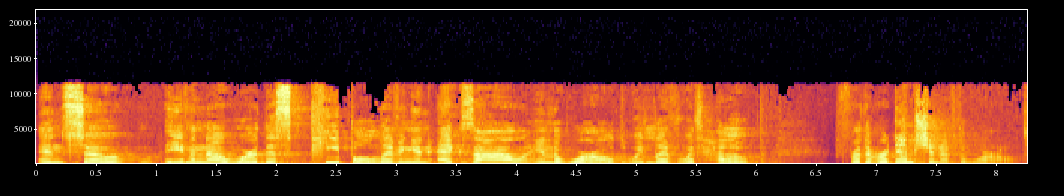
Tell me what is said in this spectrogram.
And so, even though we're this people living in exile in the world, we live with hope for the redemption of the world.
